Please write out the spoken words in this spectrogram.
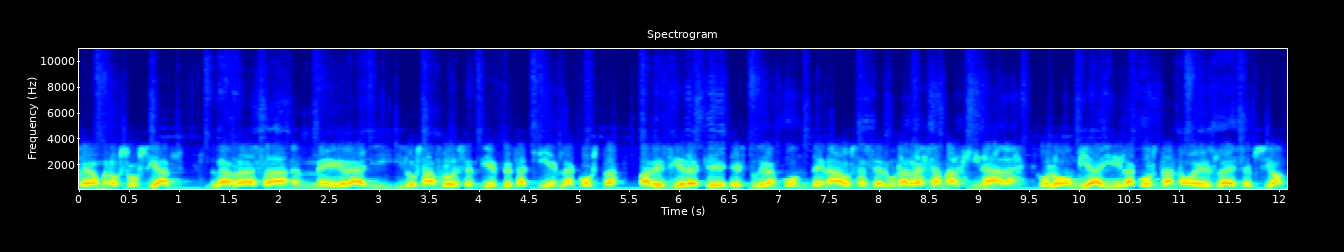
fenómeno social. La raza negra y los afrodescendientes aquí en la costa pareciera que estuvieran condenados a ser una raza marginada. Colombia y la costa no es la excepción.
